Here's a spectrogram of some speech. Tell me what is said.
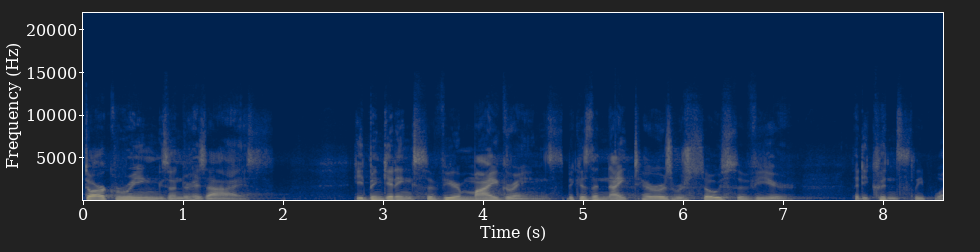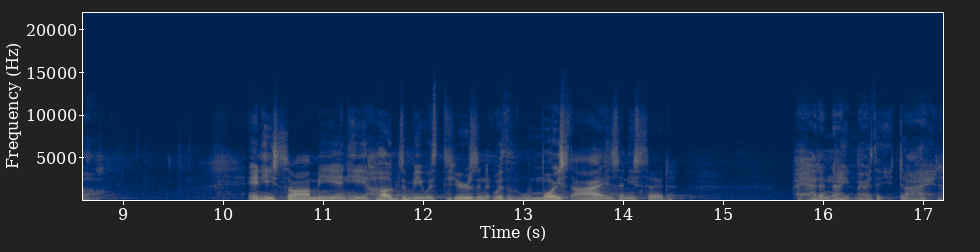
dark rings under his eyes. He'd been getting severe migraines because the night terrors were so severe that he couldn't sleep well. And he saw me and he hugged me with tears and with moist eyes and he said, I had a nightmare that you died,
